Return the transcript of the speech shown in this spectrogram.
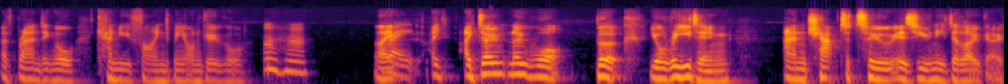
of branding or can you find me on Google? Mm-hmm. Like, Right. I, I don't know what book you're reading, and chapter two is you need a logo.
